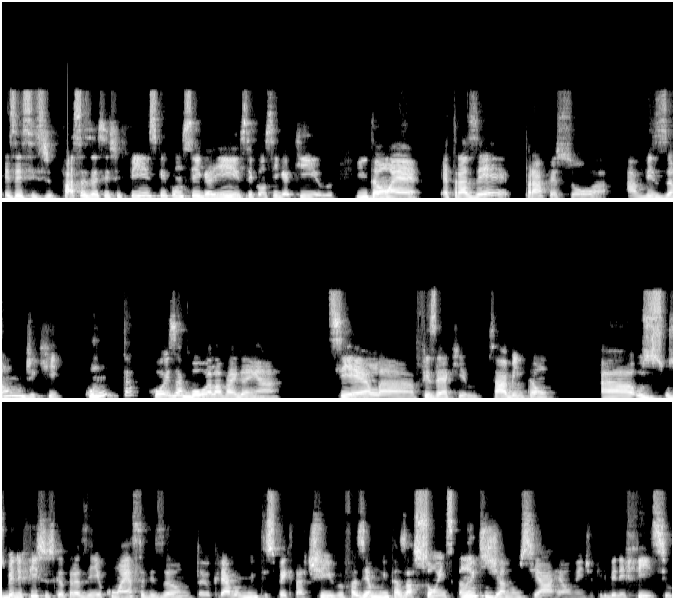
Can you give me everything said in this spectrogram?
exercício, faça exercício físico e consiga isso, e consiga aquilo. Então é, é trazer para a pessoa a visão de que quanta coisa boa ela vai ganhar se ela fizer aquilo, sabe? Então, uh, os, os, benefícios que eu trazia com essa visão. Então, eu criava muita expectativa, eu fazia muitas ações antes de anunciar realmente aquele benefício.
